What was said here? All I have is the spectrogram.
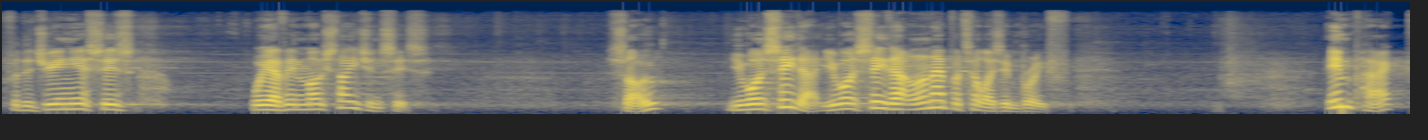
for the geniuses we have in most agencies. So, you won't see that. You won't see that on an advertising brief. Impact,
